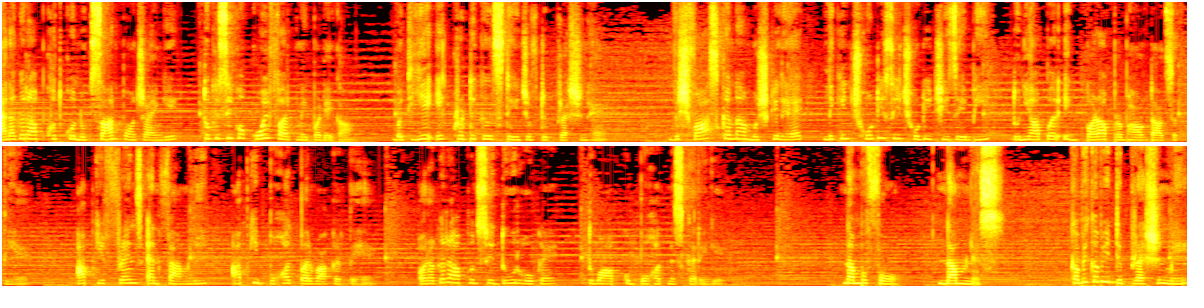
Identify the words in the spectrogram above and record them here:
एंड अगर आप खुद को नुकसान पहुंचाएँगे तो किसी को कोई फ़र्क नहीं पड़ेगा। बट ये एक क्रिटिकल स्टेज ऑफ़ डिप्रेशन है। विश्वास करना मुश्किल है, लेकिन छोटी सी छोटी चीज़ें भी दुनिया पर एक बड़ा प्रभाव डाल सकती है। आपके फ्रेंड्स एंड फैमिली आपकी बहुत परवाह करते हैं। और अगर आप उनसे दूर हो गए तो वो आपको बहुत मिस करेंगे। नंबर फोर नमनेस कभी कभी डिप्रेशन में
